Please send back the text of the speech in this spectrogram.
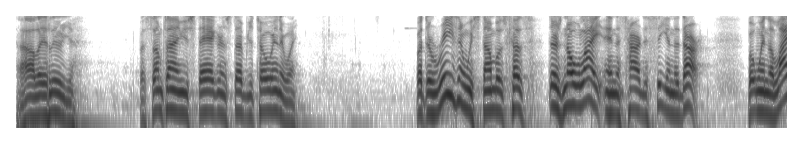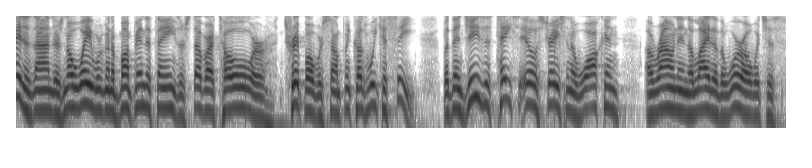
Hallelujah. But sometimes you stagger and stub your toe anyway. But the reason we stumble is because there's no light and it's hard to see in the dark. But when the light is on, there's no way we're going to bump into things or stub our toe or trip over something because we can see. But then Jesus takes the illustration of walking around in the light of the world, which is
